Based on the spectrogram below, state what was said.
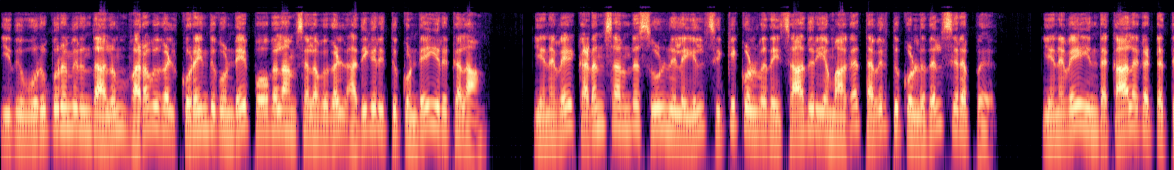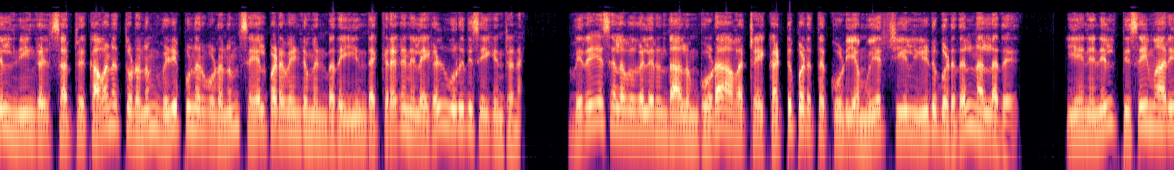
இது ஒருபுறமிருந்தாலும் வரவுகள் குறைந்து கொண்டே போகலாம் செலவுகள் அதிகரித்து கொண்டே இருக்கலாம். எனவே கடன் சார்ந்த சூழ்நிலையில் சிக்கிக்கொள்வதை சாதுரியமாக தவிர்த்துக் கொள்ளுதல் சிறப்பு. எனவே இந்த காலகட்டத்தில் நீங்கள் சற்று கவனத்துடனும் விழிப்புணர்வுடனும் செயல்பட வேண்டுமென்பதை இந்த கிரகநிலைகள் உறுதி செய்கின்றன. விரய செலவுகள் இருந்தாலும் கூட அவற்றை கட்டுப்படுத்தக்கூடிய முயற்சியில் ஈடுபடுதல் நல்லது. ஏனெனில் திசைமாறி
